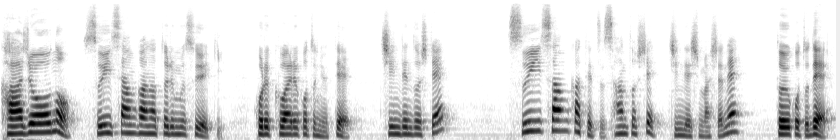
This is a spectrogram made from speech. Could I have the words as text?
過剰の水酸化ナトリウム水液これ加えることによって沈殿として水酸化鉄酸として沈殿しましたね。ということで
